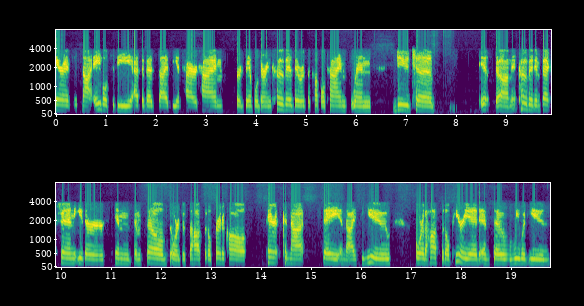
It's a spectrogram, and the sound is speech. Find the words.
parent is not able to be at the bedside the entire time, for example, during COVID, there was a couple times when, due to it, um, COVID infection, either in themselves or just the hospital protocol, parents could not stay in the ICU or the hospital period. And so we would use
